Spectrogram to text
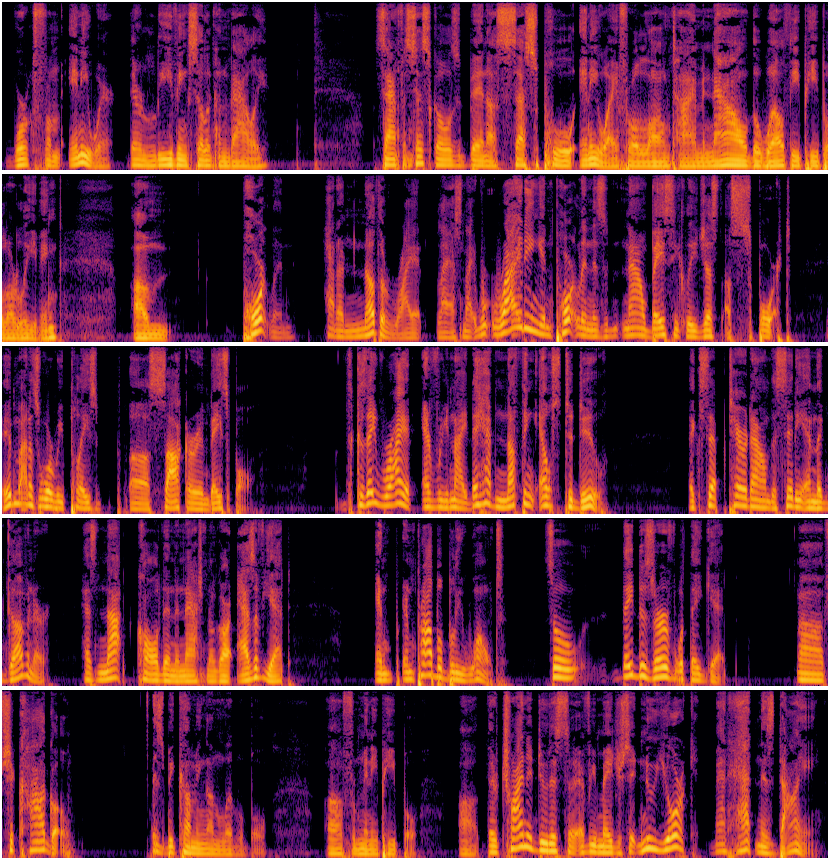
work from anywhere, they're leaving Silicon Valley. San Francisco has been a cesspool anyway for a long time, and now the wealthy people are leaving. Um, Portland had another riot last night. Rioting in Portland is now basically just a sport. It might as well replace uh, soccer and baseball because they riot every night. They have nothing else to do except tear down the city, and the governor has not called in the National Guard as of yet, and and probably won't. So they deserve what they get. Uh, Chicago is becoming unlivable uh, for many people. Uh, they're trying to do this to every major city. New York, Manhattan is dying.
